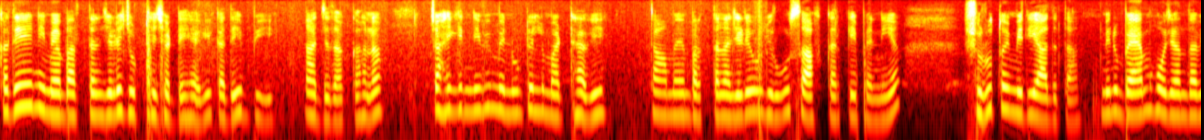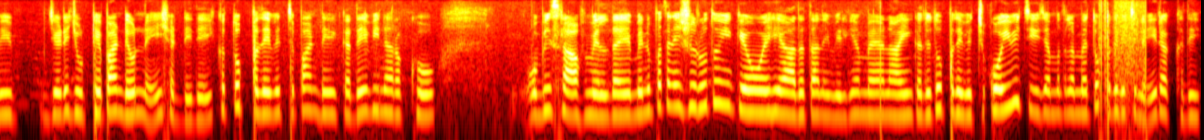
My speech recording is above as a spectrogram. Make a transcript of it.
ਕਦੇ ਨਹੀਂ ਮੈਂ ਬਰਤਨ ਜਿਹੜੇ ਜੂਠੇ ਛੱਡੇ ਹੈਗੇ, ਕਦੇ ਵੀ, ਅੱਜ ਤੱਕ, ਹਨਾ? ਚਾਹੇ ਕਿੰਨੀ ਵੀ ਮੈਨੂੰ ਢਿੱਲ ਮੱਠ ਹੈਗੀ, ਤਾਂ ਮੈਂ ਬਰਤਨ ਆ ਜਿਹੜੇ ਉਹ ਜ਼ਰੂਰ ਸਾਫ਼ ਕਰਕੇ ਪੈਂਦੀ ਆ ਸ਼ੁਰੂ ਤੋਂ ਹੀ ਮੇਰੀ ਆਦਤ। ਆ ਮੈਨੂੰ ਵਹਿਮ ਹੋ ਜਾਂਦਾ ਵੀ ਜਿਹੜੇ ਜੂਠੇ ਭਾਂਡੇ ਉਹ ਨਹੀਂ ਛੱਡੀਦੇ ਇੱਕ ਧੁੱਪ ਦੇ ਵਿੱਚ ਭਾਂਡੇ ਕਦੇ ਵੀ ਨਾ ਰੱਖੋ। ਉਹ ਵੀ ਸਾਫ਼ ਮਿਲਦਾ ਏ। ਮੈਨੂੰ ਪਤਾ ਨਹੀਂ ਸ਼ੁਰੂ ਤੋਂ ਹੀ ਕਿਉਂ ਇਹ ਆਦਤਾਂ ਨੇ ਮੇਰੀਆਂ। ਮੈਂ ਨਾ ਹੀ ਕਦੇ ਧੁੱਪ ਦੇ ਵਿੱਚ ਕੋਈ ਵੀ ਚੀਜ਼ ਆ, ਮਤਲਬ ਮੈਂ ਧੁੱਪ ਦੇ ਵਿੱਚ ਨਹੀਂ ਰੱਖਦੀ।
